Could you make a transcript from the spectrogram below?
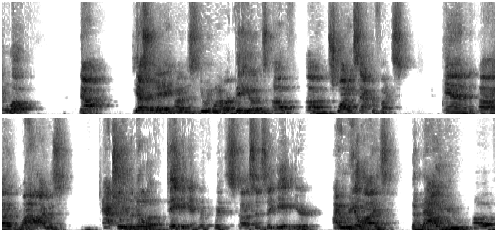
and low. Now, yesterday I was doing one of our videos of um, squatting sacrifice. And uh, while I was actually in the middle of taping it with, with uh, Sensei Gabe here, I realized the value of,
